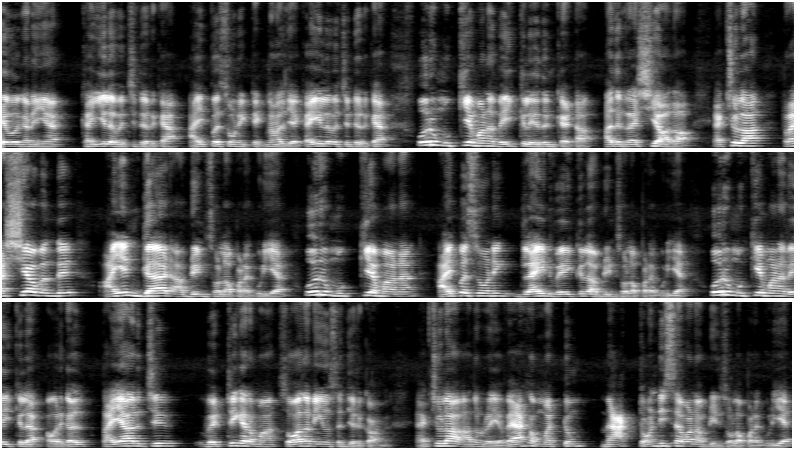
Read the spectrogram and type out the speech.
ஏவுகணையை கையில் வச்சுட்டு இருக்க ஹைப்பர்சோனிக் டெக்னாலஜியை கையில் வச்சுட்டு இருக்க ஒரு முக்கியமான வெஹிக்கிள் எதுன்னு கேட்டால் அது ரஷ்யா தான். ஆக்சுவலாக ரஷ்யா வந்து அயன் கேட் அப்படின்னு சொல்லப்படக்கூடிய ஒரு முக்கியமான ஹைப்பர்சோனிக் கிளைட் வெஹிக்கிள் அப்படின்னு சொல்லப்படக்கூடிய ஒரு முக்கியமான வெஹிக்கிளை அவர்கள் தயாரித்து வெற்றிகரமாக சோதனையும் செஞ்சுருக்காங்க. ஆக்சுவலாக அதனுடைய வேகம் மட்டும் மேக் டுவெண்ட்டி செவன் அப்படின்னு சொல்லப்படக்கூடிய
